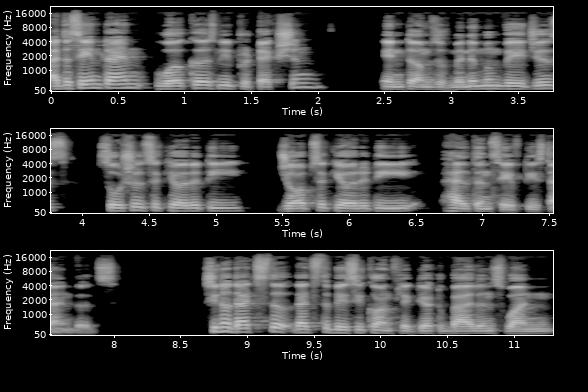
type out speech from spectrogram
At the same time, workers need protection in terms of minimum wages, social security, job security, health and safety standards. So you know that's the that's the basic conflict. You have to balance one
